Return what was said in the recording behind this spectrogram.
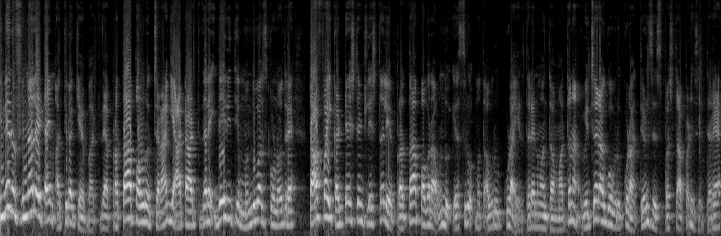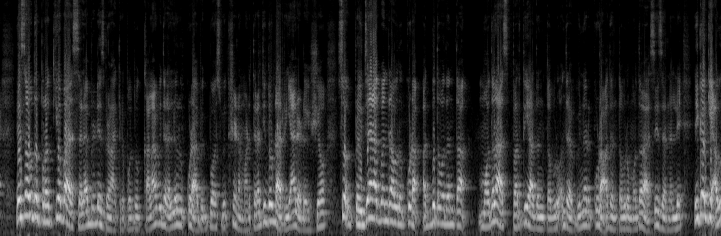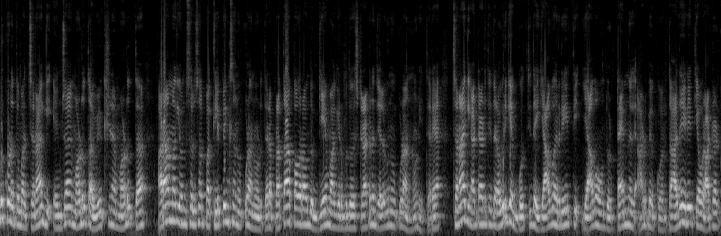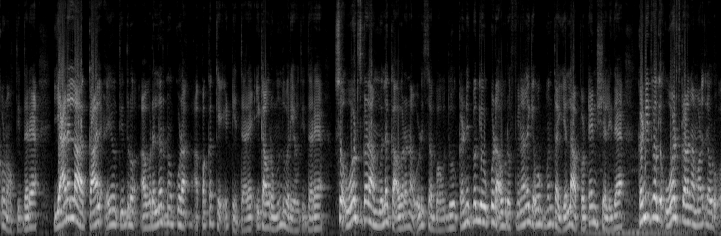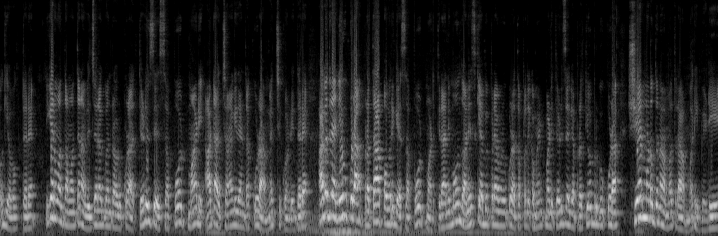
ಇನ್ನೇನು finale time ಹತ್ತಿರಕ್ಕೆ ಬರ್ತಿದೆ. ಪ್ರತಾಪ್ ಅವರು ಚೆನ್ನಾಗಿ ಆಟ ಆಡ್ತಿದ್ದಾರೆ. ಇದೇ ರೀತಿ ಮುಂದುವರಿಸ್ಕೊಂಡು ಹೋದ್ರೆ ಟಾಪ್ ಫೈವ್ ಕಂಟೆಸ್ಟೆಂಟ್ ಲಿಸ್ಟ್ನಲ್ಲಿ ಪ್ರತಾಪ್ ಅವರ ಒಂದು ಹೆಸರು ಮತ್ತು ಅವರು ಕೂಡ ಇರ್ತಾರೆ ಅನ್ನುವಂತ ಮಾತನ್ನ ವಿಚಾರ ಅವರು ಕೂಡ ತಿಳಿಸಿ ಸ್ಪಷ್ಟಪಡಿಸಿದ್ದಾರೆ. ಎಸ್ ಹೌದು ಪ್ರತಿಯೊಬ್ಬ ಸೆಲೆಬ್ರಿಟೀಸ್ಗಳಾಗಿರ್ಬೋದು ಕಲಾವಿದರೆಲ್ಲರೂ ಕೂಡ ಬಿಗ್ ಬಾಸ್ ವೀಕ್ಷಣೆ ಮಾಡ್ತಾರೆ. ಅತಿ ದೊಡ್ಡ reality show so Vijay Raghavendra ಅವರು ಕೂಡ ಅದ್ಭುತವಾದಂತ ಮೊದಲ ಸ್ಪರ್ಧಿಯಾದಂಥವರು, ಅಂದರೆ ವಿನ್ನರ್ ಕೂಡ ಆದಂಥವ್ರು ಮೊದಲ ಸೀಸನ್ನಲ್ಲಿ ಹೀಗಾಗಿ ಅವರು ಕೂಡ ತುಂಬ ಚೆನ್ನಾಗಿ ಎಂಜಾಯ್ ಮಾಡುತ್ತಾ, ವೀಕ್ಷಣೆ ಮಾಡುತ್ತಾ, ಆರಾಮಾಗಿ ಒಂದು ಸ್ವಲ್ಪ ಸ್ವಲ್ಪ ಕ್ಲಿಪ್ಪಿಂಗ್ಸ್ ಅನ್ನು ಕೂಡ ನೋಡ್ತಾರೆ. ಪ್ರತಾಪ್ ಅವರ ಒಂದು ಗೇಮ್ ಆಗಿರ್ಬೋದು ಸ್ಟ್ರಾಟಜಿ ಎಲ್ಲವನ್ನೂ ಕೂಡ ನೋಡಿದ್ದಾರೆ. ಚೆನ್ನಾಗಿ ಆಟ ಆಡ್ತಿದ್ದಾರೆ. ಅವರಿಗೆ ಗೊತ್ತಿದೆ ಯಾವ ರೀತಿ, ಯಾವ ಒಂದು ಟೈಮ್ನಲ್ಲಿ ಆಡಬೇಕು ಅಂತ. ಅದೇ ರೀತಿ ಅವರು ಆಟ ಆಡ್ಕೊಂಡು ಹೋಗ್ತಿದ್ದಾರೆ. ಯಾರೆಲ್ಲ ಕಾಲ್ ಎಳೆಯುತ್ತಿದ್ರು ಅವರೆಲ್ಲರನ್ನೂ ಕೂಡ ಆ ಪಕ್ಕಕ್ಕೆ ಇಟ್ಟಿದ್ದಾರೆ. ಈಗ ಅವರು ಮುಂದುವರಿಯುತ್ತಿದ್ದಾರೆ. ಸೊ ಓಟ್ಸ್ಗಳ ಮೂಲಕ ಅವರನ್ನು ಉಳಿಸಬಹುದು. ಖಂಡಿತವಾಗಿಯೂ ಕೂಡ ಅವರು ಫಿನಾಲೆಗೆ ಹೋಗುವಂತ ಎಲ್ಲ ಪೊಟೆನ್ಷಿಯಲ್ ಇದೆ. ಖಂಡಿತವಾಗಿ ಓಟ್ಸ್ಗಳನ್ನು ಮಾಡಿದ್ರೆ ಅವರು ಹೋಗಿ ಹೋಗ್ತಾರೆ. ಈಗೇನುವಂತ ಮಾತನ್ನ ವಿಜಯ ರಾಘವೇಂದ್ರ ಅವರು ಕೂಡ ತಿಳಿಸಿ ಸಪೋರ್ಟ್ ಮಾಡಿ ಆಟ ಚೆನ್ನಾಗಿದೆ ಅಂತ ಕೂಡ ಮೆಚ್ಚಿಕೊಂಡಿದ್ದಾರೆ. ಹಾಗಾದ್ರೆ ನೀವು ಕೂಡ ಪ್ರತಾಪ್ ಅವರಿಗೆ ಸಪೋರ್ಟ್ ಮಾಡ್ತೀರಾ? ನಿಮ್ಮ ಒಂದು ಅನಿಸಿಕೆ, ಅಭಿಪ್ರಾಯವನ್ನು ಕೂಡ ತಪ್ಪದೆ ಕಮೆಂಟ್ ಮಾಡಿ ತಿಳಿಸಾಗೆ ಪ್ರತಿಯೊಬ್ಬರಿಗೂ ಕೂಡ ಶೇರ್ ಮಾಡೋದನ್ನ ಮಾತ್ರ ಮರಿಬೇಡಿ.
